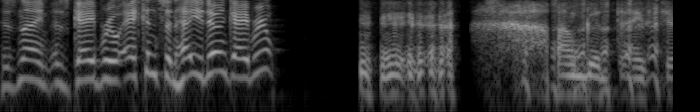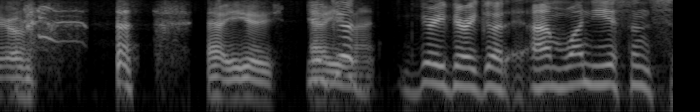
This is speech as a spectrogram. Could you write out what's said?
His name is Gabriel Atkinson. How you doing, Gabriel? I'm good, thanks, Gerald. How are you? How Yeah, are good. You, very, very good. Um, one year since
